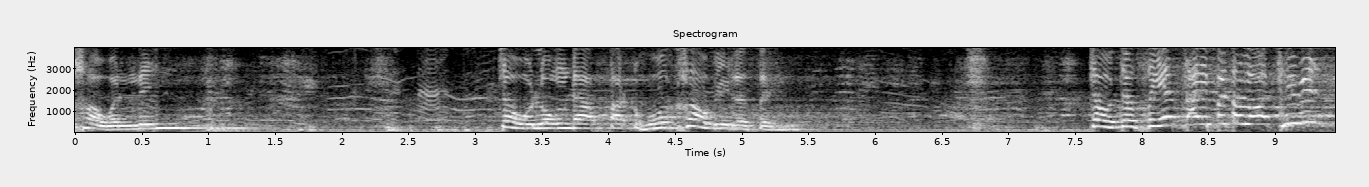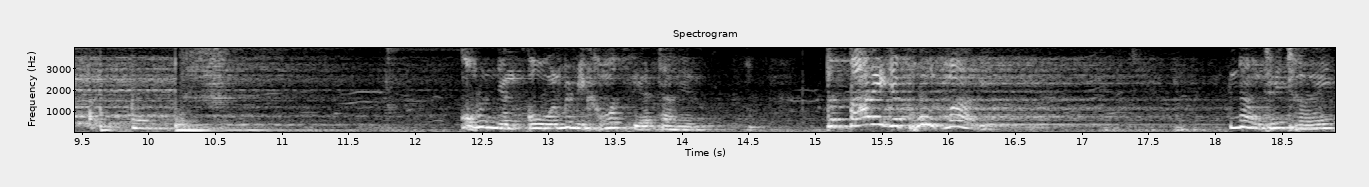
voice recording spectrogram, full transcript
ถ้าวันนี้ เจ้าลงดาบตัดหัวข้าวีรเสนเจ้าจะเสียใจไปตลอดชีวิต คนอย่างกูมันไม่มีคำว่าเสียใจหรอกแต่ตาเนี่ยจะพูดมากอีกนั่งเฉยๆ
